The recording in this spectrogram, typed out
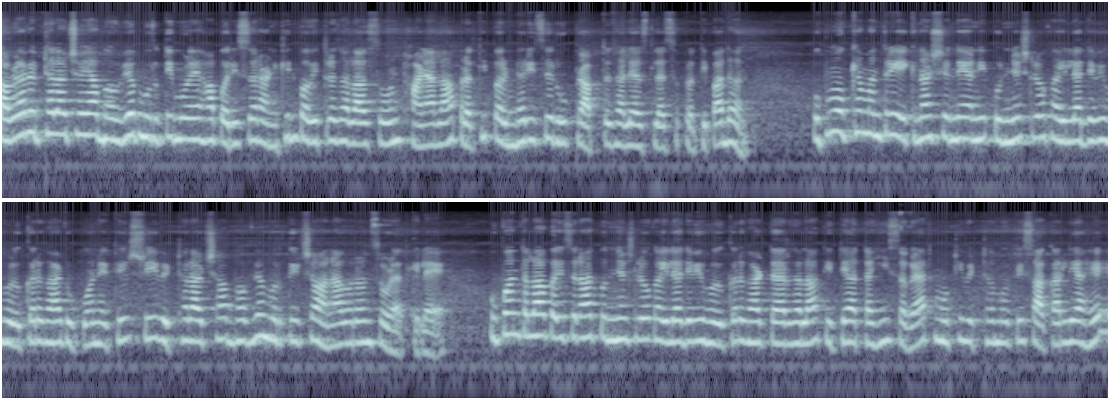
सावळ्या विठ्ठलाच्या या भव्य मूर्तीमुळे हा परिसर आणखीन पवित्र झाला असून ठाण्याला प्रति पंढरीचे रूप प्राप्त झाले असल्याचं प्रतिपादन उपमुख्यमंत्री एकनाथ शिंदे यांनी पुण्यश्लोक अहिल्यादेवी होळकर घाट उपवन येथील श्री विठ्ठलाच्या भव्य मूर्तीच्या अनावरण सोहळ्यात केले आहे उपवन तलाव परिसरात पुण्यश्लोक अहिल्यादेवी होळकर घाट तयार झाला. तिथे आता ही सगळ्यात मोठी विठ्ठल मूर्ती साकारली आहे.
